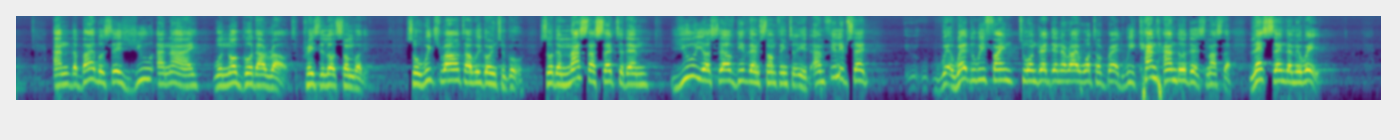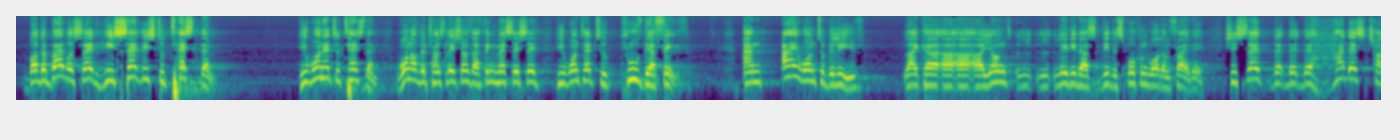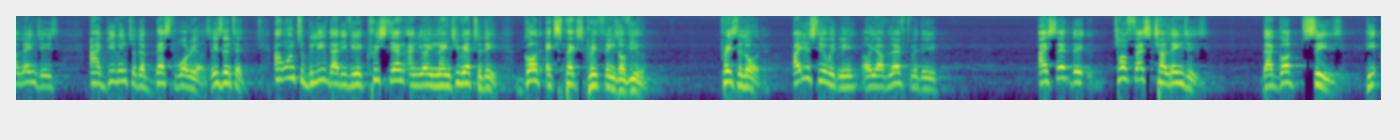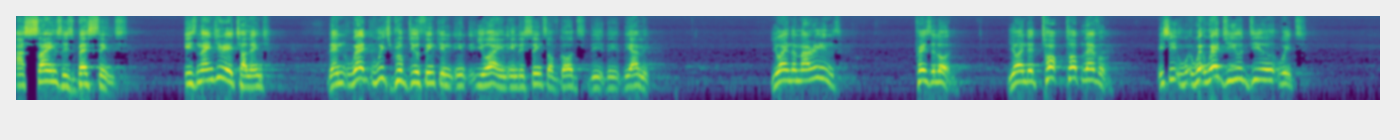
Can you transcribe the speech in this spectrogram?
And the Bible says you and I will not go that route. Praise the Lord, somebody. So, which route are we going to go? So the master said to them, You yourself give them something to eat. And Philip said, where, where, do we find 200 denarii worth of bread? We can't handle this, master. Let's send them away. But the Bible said he said this to test them. He wanted to test them. One of the translations, I think, message said, he wanted to prove their faith. And I want to believe, like a, a, a young lady that did the spoken word on Friday, she said that the, the hardest challenges are given to the best warriors, isn't it? I want to believe that if you're a Christian and you're in Nigeria today, God expects great things of you. Praise the Lord. Are you still with me or you have left with the. I said the toughest challenges that God sees, He assigns His best things. Is Nigeria a challenge? Then where, which group do you think in, in, you are in, in the saints of God, the, the, the army? You are in the Marines. Praise the Lord. You're in the top, top level. You see, where, where do you deal with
